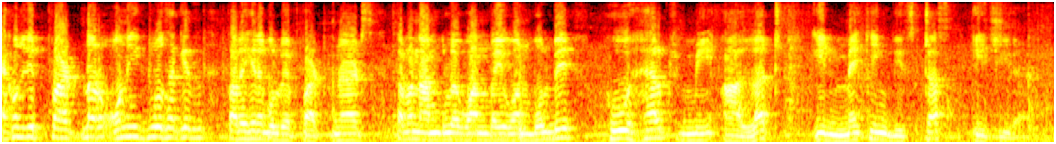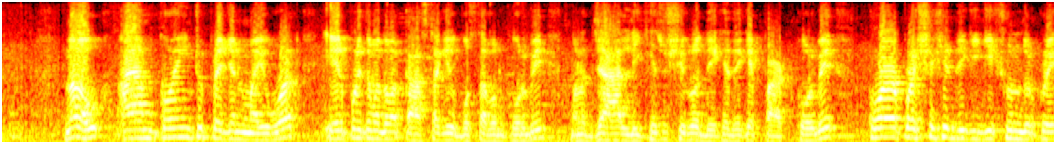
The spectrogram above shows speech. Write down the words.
এখন যদি পার্টনার অনেকগুলো থাকে, তাহলে এখানে বলবে পার্টনার্স তারপর নামগুলো ওয়ান বাই ওয়ান বলবে who help me a lot in making this task easier now I am going to present my work এরপরে তোমার তোমার কাজটাকে উপস্থাপন করবে মানে যা লিখেছো সেগুলো দেখে দেখে পাঠ করবে। করার পরে শেষের দিকে গিয়ে সুন্দর করে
